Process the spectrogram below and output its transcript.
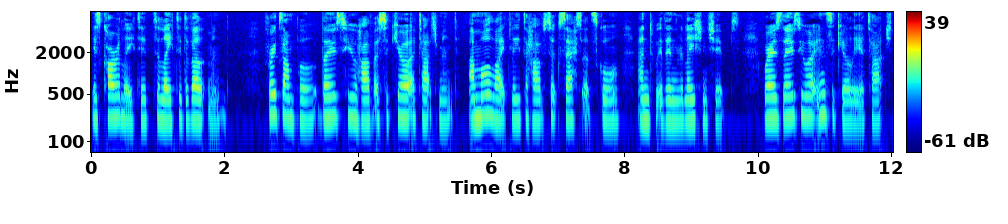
is correlated to later development. For example, those who have a secure attachment are more likely to have success at school and within relationships, whereas those who are insecurely attached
